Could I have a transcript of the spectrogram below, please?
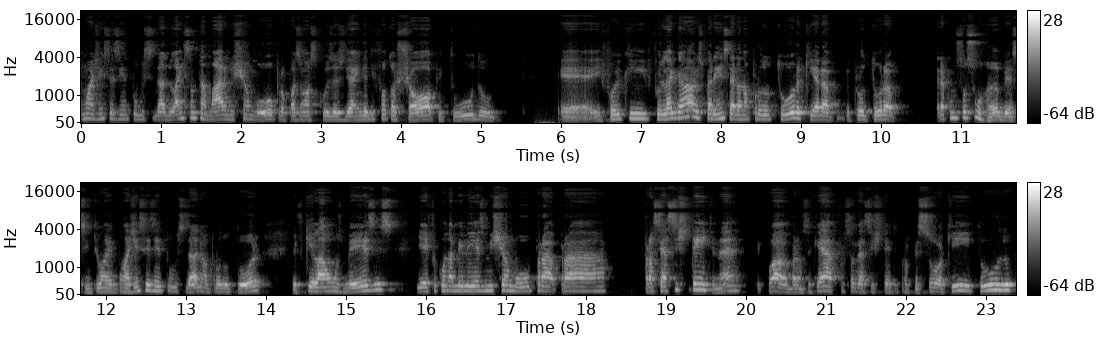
uma agênciazinha de publicidade lá em Santa Mara me chamou para fazer umas coisas de, ainda de Photoshop e tudo. É, e foi que foi legal, a experiência era na produtora, que era produtora, era como se fosse um hub, assim, tinha uma, uma agência de publicidade, uma produtora. Eu fiquei lá uns meses e aí foi quando a Melies me chamou para ser assistente, né? Tipo, ah, Bruno, você quer a função de assistente professor aqui e tudo.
